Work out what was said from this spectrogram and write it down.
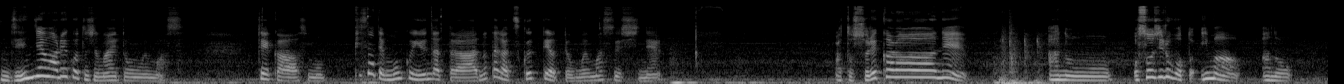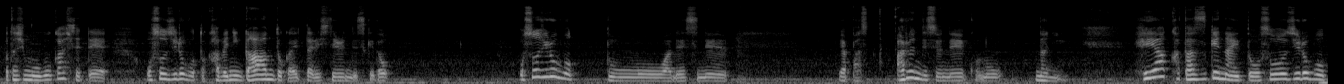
全然悪いことじゃないと思います。ていうかそのピザで文句言うんだったらあなたが作ってよって思いますしね。あとそれからねあのお掃除ロボット今あの私も動かしててお掃除ロボット壁にガーンとか言ったりしてるんですけどお掃除ロボットはですねやっぱあるんですよねこの何？部屋片付けないとお掃除ロボッ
